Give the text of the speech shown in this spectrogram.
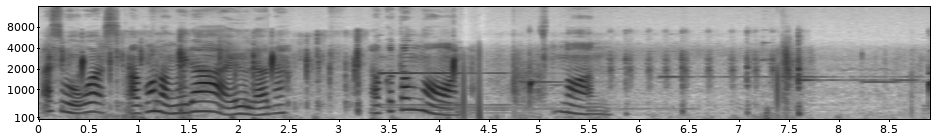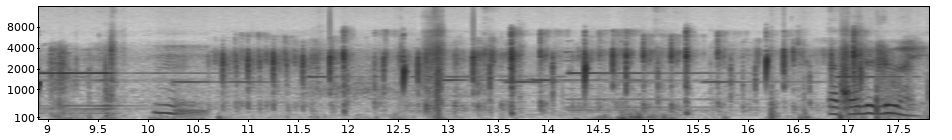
ถ้าสมมติว่าเราก็นอนไม่ได้อยู่แล้วนะ เราก็ต้องนอน นอนอืมแต่ไปเรื่อยๆ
